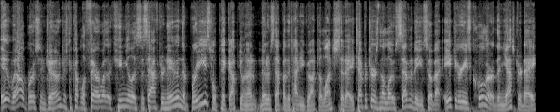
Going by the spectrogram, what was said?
It will, Bruce and Joan. Just a couple of fair weather cumulus this afternoon. The breeze will pick up. You'll notice that by the time you go out to lunch today. Temperatures in the low 70s, so about 8 degrees cooler than yesterday.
